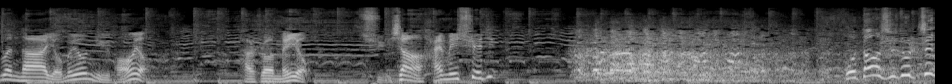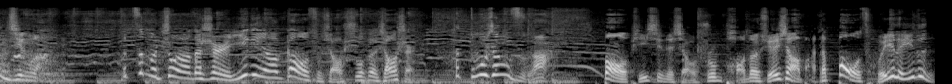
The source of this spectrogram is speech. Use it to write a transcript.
问他有没有女朋友，他说没有，取向还没确定。我当时就震惊了，这么重要的事儿一定要告诉小叔和小婶他独生子啊，暴脾气的小叔跑到学校把他暴捶了一顿。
